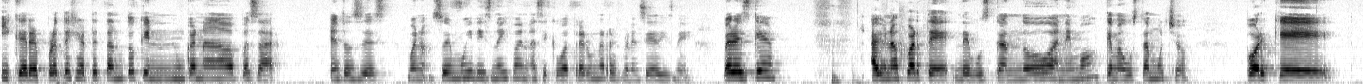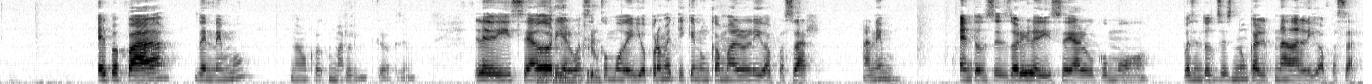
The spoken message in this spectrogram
y querer protegerte tanto que nunca nada va a pasar. Entonces, bueno, soy muy Disney fan, así que voy a traer una referencia de Disney. Pero es que hay una parte de Buscando a Nemo que me gusta mucho, porque el papá de Nemo, no, Marlin creo que se llama, le dice a Dory algo así como de yo prometí que nunca malo le iba a pasar a Nemo. Entonces Dory le dice algo como, pues entonces nunca nada le iba a pasar.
